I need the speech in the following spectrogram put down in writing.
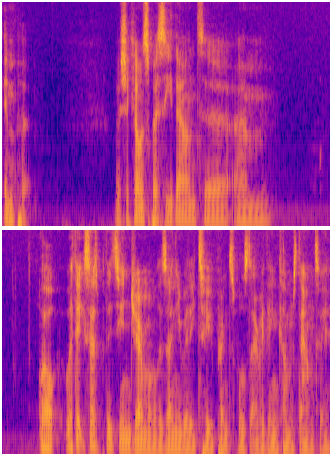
input, which comes basically down to um, well, with accessibility in general, there's only really two principles that everything comes down to.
